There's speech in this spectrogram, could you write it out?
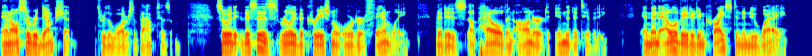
and also redemption through the waters of baptism. So it, this is really the creational order of family that is upheld and honored in the Nativity and then elevated in Christ in a new way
